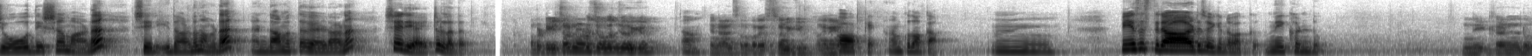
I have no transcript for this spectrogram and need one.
ജ്യോതിഷമാണ് ശരി. ഇതാണ് നമ്മുടെ രണ്ടാമത്തെ വേർഡാണ് ശരിയായിട്ടുള്ളത്. അപ്പൊ ടീച്ചറിനോട് ചോദ്യം ചോദിക്കും. ഞാൻ ആൻസർ പറയാൻ ശ്രമിക്കും. അങ്ങനെ ഓക്കെ നമുക്ക് നോക്കാം. പി എസ് സ്ഥിരമായിട്ട് ചോദിക്കേണ്ട വാക്ക്. നീ കണ്ടു. നീ കണ്ടു.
